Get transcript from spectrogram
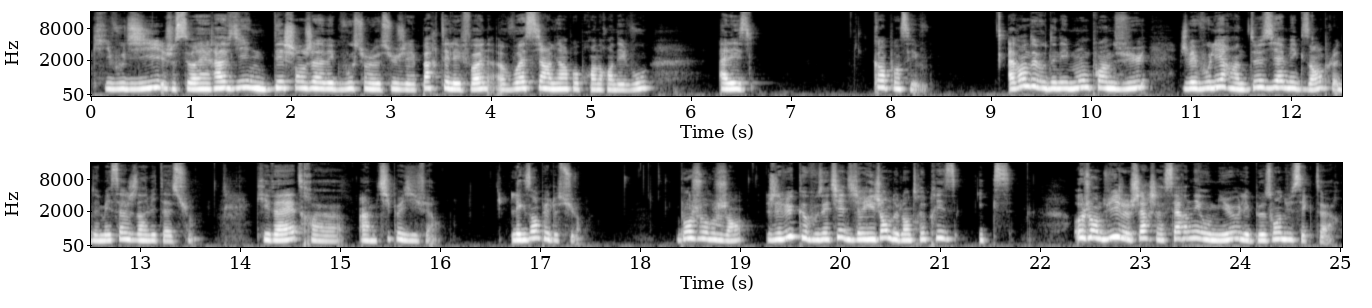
qui vous dit je serais ravie d'échanger avec vous sur le sujet par téléphone, voici un lien pour prendre rendez-vous, allez-y. Qu'en pensez-vous? Avant de vous donner mon point de vue, je vais vous lire un deuxième exemple de message d'invitation qui va être euh, un petit peu différent. L'exemple est le suivant. Bonjour Jean, j'ai vu que vous étiez dirigeant de l'entreprise X. Aujourd'hui, je cherche à cerner au mieux les besoins du secteur.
